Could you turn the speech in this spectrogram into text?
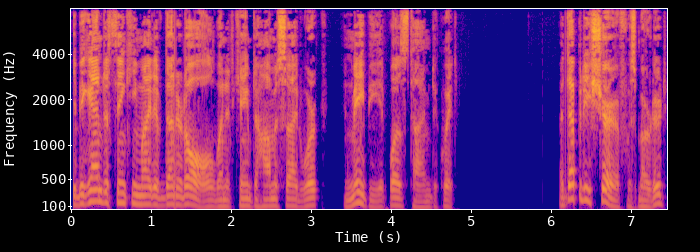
He began to think he might have done it all when it came to homicide work, and maybe it was time to quit. A deputy sheriff was murdered,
